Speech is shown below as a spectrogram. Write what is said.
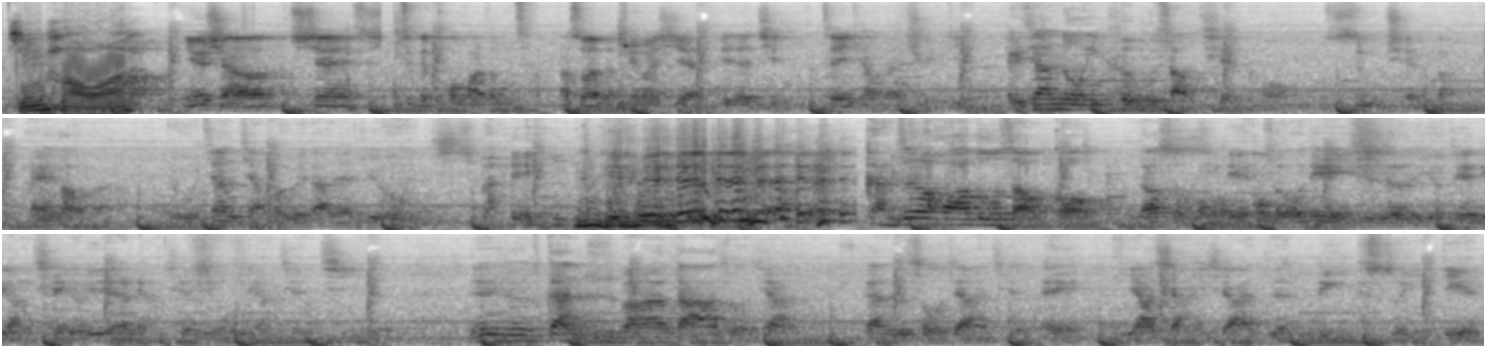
紧好啊，你有想要现在这个头发这么长？啊，算了，没关系啊，别再剪这一条来决定，哎，这样弄一颗不少钱哦，四五千吧。还好吧。我这样讲会不会大家觉得我很奇怪？看这要花多少工？你知道手工店，手工店也是有些两千，有些两千六、两千七的。那就是干就是帮他搭手架，干是收价的钱。哎、你要想一下人力、水电，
